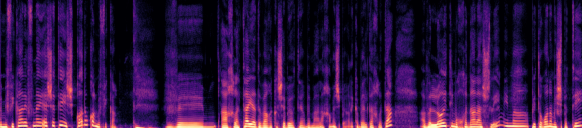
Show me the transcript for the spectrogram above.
ומפיקה לפני אשת איש. קודם כל מפיקה. וההחלטה היא הדבר הקשה ביותר במהלך המשבר, לקבל את ההחלטה, אבל לא הייתי מוכנה להשלים עם הפתרון המשפטי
